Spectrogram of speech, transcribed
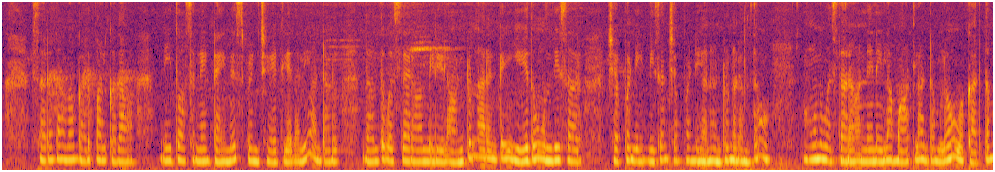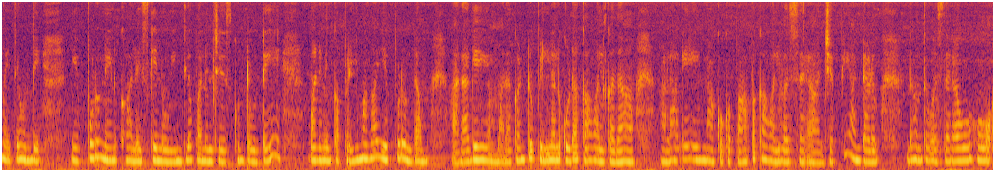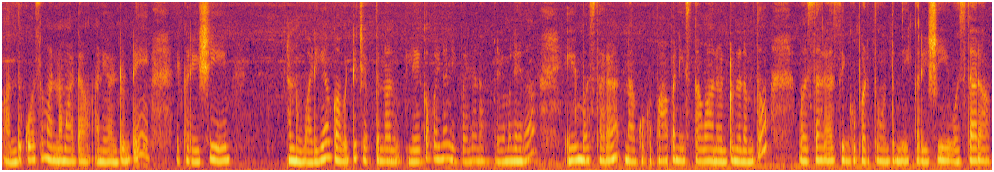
సరదాగా గడపాలి కదా. నీతో అసలు నేను టైమే స్పెండ్ చేయట్లేదని అంటాడు. దాంతో వస్తారా? మీరు ఇలా అంటున్నారంటే ఏదో ఉంది సార్. చెప్పండి నిజం చెప్పండి అని అంటుండడంతో అవును వస్తారా? నేను ఇలా మాట్లాడడంలో ఒక అర్థం అయితే ఉంది. ఎప్పుడు నేను కాలేజ్కి నువ్వు ఇంట్లో పనులు చేసుకుంటూ ఉంటే మనం ఇంకా ప్రేమగా ఎప్పుడు ఉంటాం. అలాగే మనకంటూ పిల్లలు కూడా కావాలి కదా. అలాగే నాకు ఒక పాప కావాలి వస్తారా అని చెప్పి అంటాడు. దాంతో వస్తారా? ఓహో అందుకోసం అన్నమాట అని అంటుంటే ఇక రిషి నువ్వు అడిగావు కాబట్టి చెప్తున్నాను. లేకపోయినా నీపైన నాకు ప్రేమ లేదా? ఏం వస్తారా? నాకు ఒక పాపని ఇస్తావా? అని అంటుండడంతో వస్తారా? సిగ్గుపడుతూ ఉంటుంది. ఇక రిషి వస్తారా?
